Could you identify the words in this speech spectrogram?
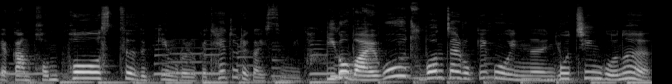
약간 범퍼스트 느낌으로 이렇게 테두리가 있습니다. 이거 말고 두 번째로 끼고 있는 이 친구는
